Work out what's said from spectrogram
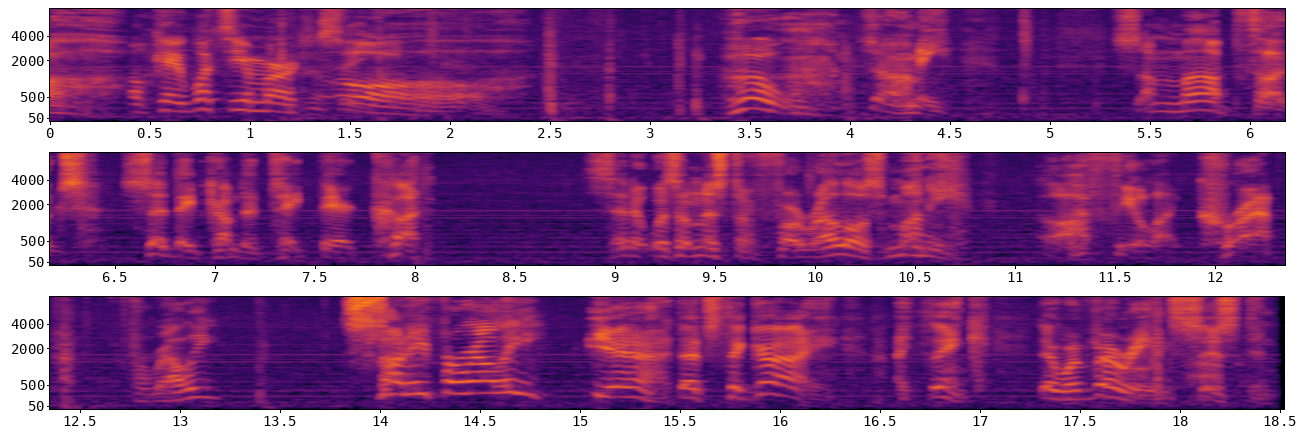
Oh. Okay, what's the emergency? Oh. Oh, Tommy. Some mob thugs said they'd come to take their cut. Said it was a Mr. Forelli's money. Oh, I feel like crap. Forelli? Sonny Forelli? Yeah, that's the guy. I think. They were very insistent.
